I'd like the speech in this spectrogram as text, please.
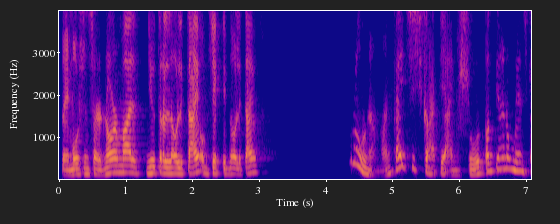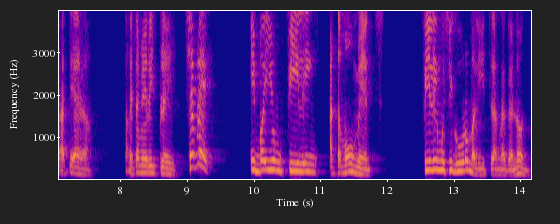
the emotions are normal, neutral na ulit tayo, objective na ulit tayo. Bro, naman. Kahit si Scotty, I'm sure. Pag tinanong mo yan, Scotty, ano, nakita mo yung replay. Siyempre, iba yung feeling at the moment. Feeling mo siguro maliit lang na ganun.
